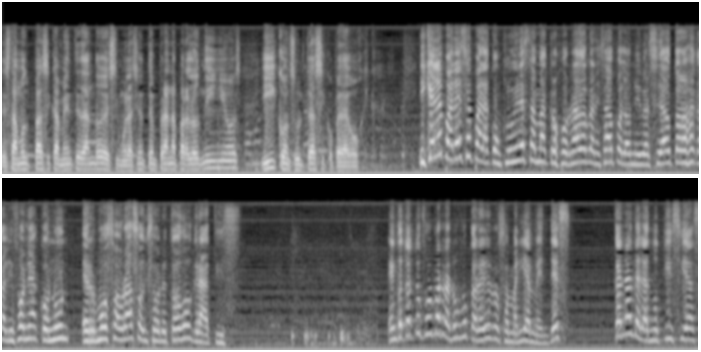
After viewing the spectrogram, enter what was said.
estamos básicamente dando de simulación temprana para los niños y consulta psicopedagógica. ¿Y qué le parece para concluir esta macro jornada organizada por la Universidad Autónoma de California con un hermoso abrazo y sobre todo gratis? En contacto forma Ranulfo Carrero y Rosa María Méndez, Canal de las Noticias.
